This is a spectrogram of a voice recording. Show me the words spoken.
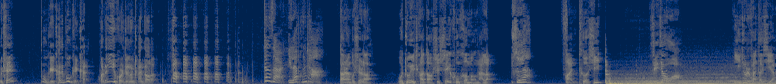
OK，不给看就不给看，反正一会儿就能看到了。邓 Sir，你来捧场？当然不是了，我终于查到是谁恐吓猛男了。谁呀、范特西。谁叫我啊？你就是范特西啊？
